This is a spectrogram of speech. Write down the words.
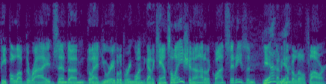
people love the rides, and I'm glad you were able to bring one. Got a cancellation huh, out of the Quad Cities, and yeah, going to yeah. come to Little Flower.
